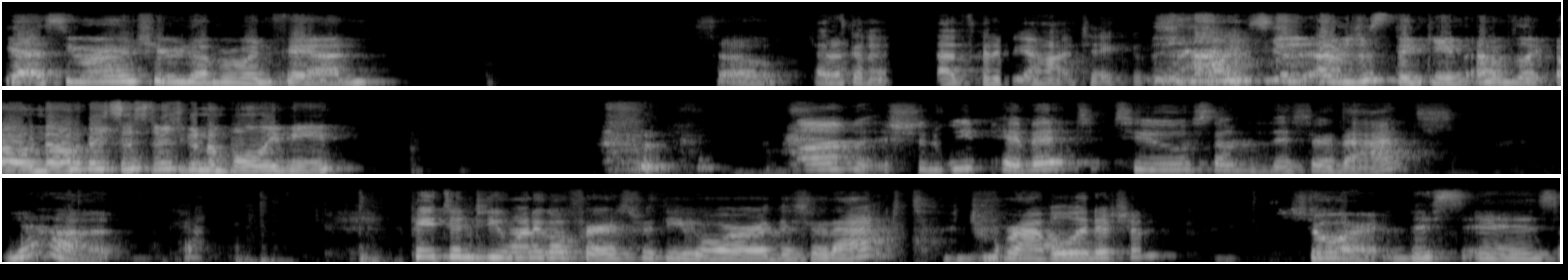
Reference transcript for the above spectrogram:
yes, you are a true number one fan. So That's gonna that's gonna be a hot take. I was, gonna, I was just thinking, I was like, oh no, her sister's gonna bully me. Um, should we pivot to some this or that? Yeah. Peyton, do you want to go first with your this or that travel edition? Sure. This is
